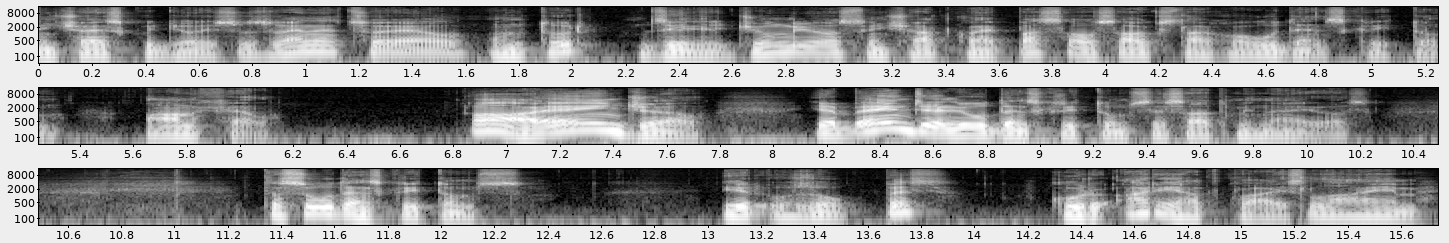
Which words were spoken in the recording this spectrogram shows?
viņš aizkuģojas uz Venecuēlu, un tur, dziļi džungļos, viņš atklāja pasaules augstāko ūdenskritumu - Anhelu. Ah, Angel, jeb eņģeļa ūdenskritums, es atminējos. Tas ūdenskritums ir uz upes, kuru arī atklājas laime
